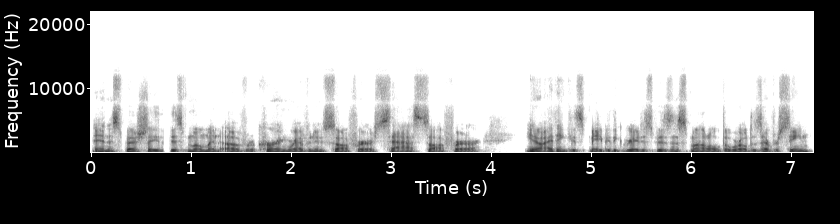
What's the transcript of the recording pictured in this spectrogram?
and especially this moment of recurring revenue software saas software you know i think is maybe the greatest business model the world has ever seen.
